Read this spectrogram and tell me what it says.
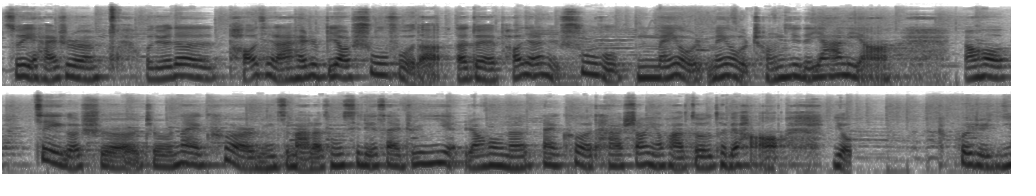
所以还是我觉得跑起来还是比较舒服的，呃，对，跑起来很舒服，没有没有成绩的压力啊。然后这个是就是耐克女子马拉松系列赛之一，然后呢，耐克它商业化做的特别好，有。会是一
